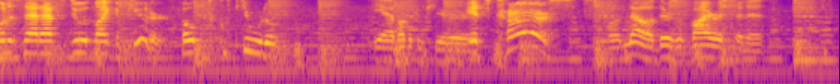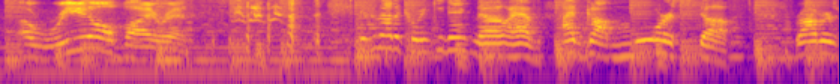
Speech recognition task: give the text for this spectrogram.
what does that have to do with my computer? Help the computer. Yeah, about the computer. It's cursed! Well, no, there's a virus in it. A real virus. Isn't that a coinky dink? No, I have. I've got more stuff. Robbers.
